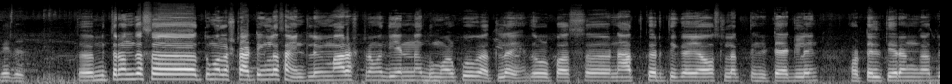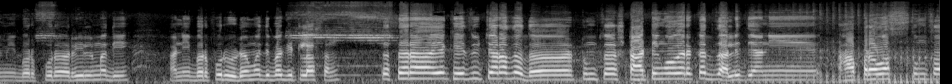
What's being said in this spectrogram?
येतात तर मित्रांनो जसं तुम्हाला स्टार्टिंगला सांगितलं मी महाराष्ट्रामध्ये यांना धुमाळकूळ घातलं आहे जवळपास अं, नात करते का यावंच लागतं ही टॅगलाईन हॉटेल तिरंगा तुम्ही भरपूर रीलमध्ये आणि भरपूर व्हिडिओमध्ये बघितलं असेल तर सर एक हेच विचारायचं होतं तुमचं स्टार्टिंग वगैरे कसं झाली ती आणि हा प्रवास तुमचा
